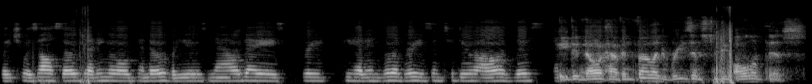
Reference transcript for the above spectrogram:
Which was also getting old and overused nowadays. 3. He had invalid reason to do all of this. He did not have invalid reasons to do all of this.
